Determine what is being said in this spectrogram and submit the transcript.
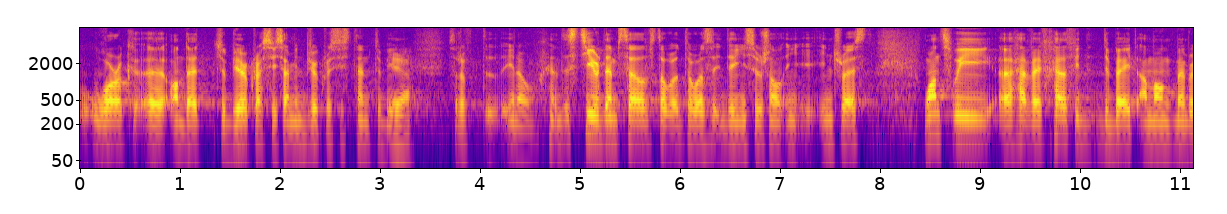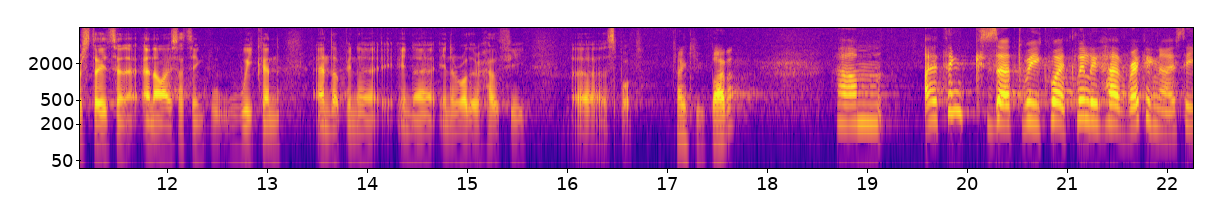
work on that to bureaucracies. I mean, bureaucracies tend to be yeah. sort of, you know, steer themselves towards the institutional interest once we uh, have a healthy debate among member states and allies, I think we can end up in a, in a, in a rather healthy uh, spot. Thank you. Baiba? Um, I think that we quite clearly have recognized the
